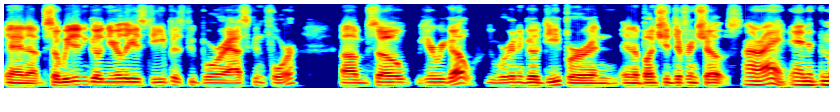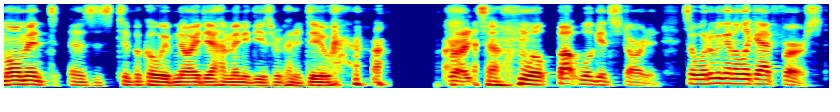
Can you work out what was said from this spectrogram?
And uh, so we didn't go nearly as deep as people were asking for. Um, so here we go. We're going to go deeper in, in a bunch of different shows. All right. And at the moment, as is typical, we have no idea how many of these we're going to do. right. So we'll, but we'll get started. So what are we going to look at first?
